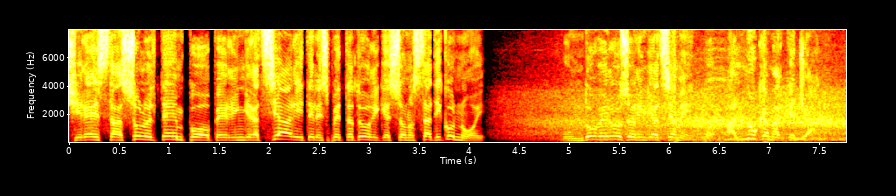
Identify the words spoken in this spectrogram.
Ci resta solo il tempo per ringraziare i telespettatori che sono stati con noi. Un doveroso ringraziamento a Luca Marchegiano.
